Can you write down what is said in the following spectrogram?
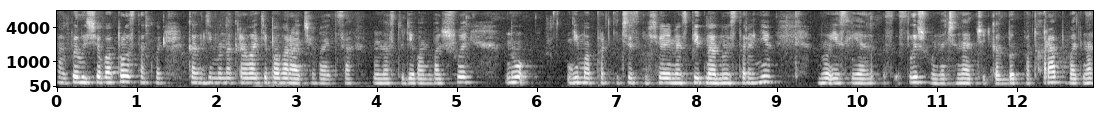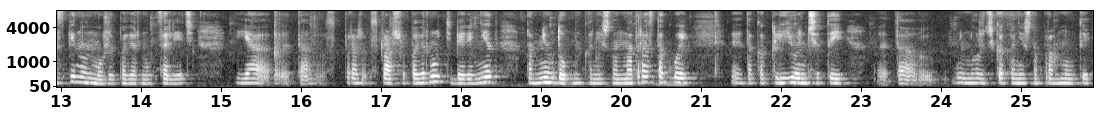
Так, был еще вопрос такой, как Дима на кровати поворачивается. У нас тут диван большой. Ну, Дима практически все время спит на одной стороне. Но если я слышу, он начинает чуть как бы подхрапывать на спину, он может повернуться, лечь. Я это спрашиваю, повернуть тебя или нет. Там неудобно, конечно, он матрас такой, это как клеенчатый, это немножечко, конечно, прогнутый,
